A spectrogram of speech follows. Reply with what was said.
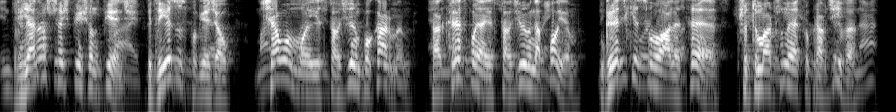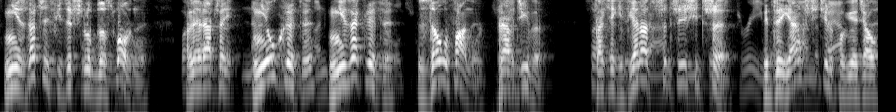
W Jana 6,55, gdy Jezus powiedział, ciało moje jest prawdziwym pokarmem, a krew moja jest prawdziwym napojem, greckie słowo alete, przetłumaczone jako prawdziwe, nie znaczy fizyczny lub dosłowny, ale raczej nieukryty, niezakryty, zaufany, prawdziwy. Tak jak w Jana 3,33, gdy Jan Chrzciciel powiedział,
